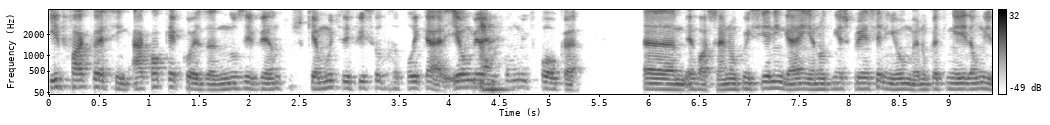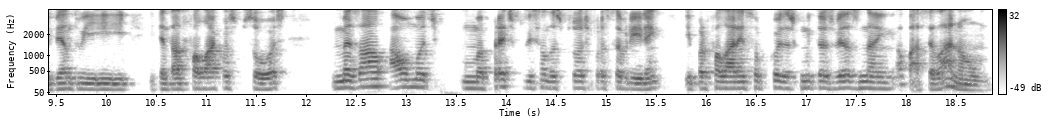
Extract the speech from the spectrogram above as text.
E de facto é assim, há qualquer coisa nos eventos que é muito difícil de replicar. Eu mesmo é. com muito pouca, uh, eu, eu não conhecia ninguém, eu não tinha experiência nenhuma, eu nunca tinha ido a um evento e, e, e tentado falar com as pessoas, mas há, há uma, uma predisposição das pessoas para se abrirem e para falarem sobre coisas que muitas vezes nem, opá, sei lá, não,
